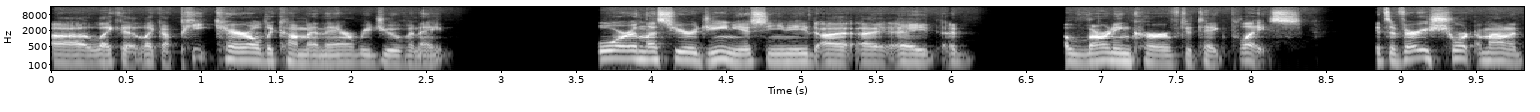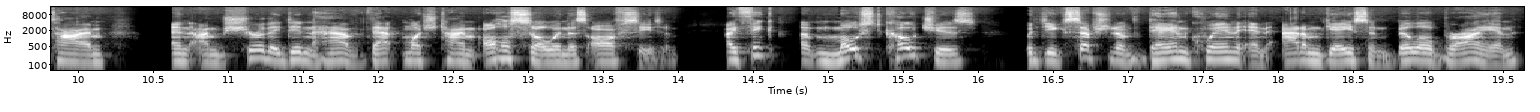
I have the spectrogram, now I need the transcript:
uh, like a like a Pete Carroll to come in there and rejuvenate, or unless you're a genius and you need a a, a, a learning curve to take place. It's a very short amount of time, and I'm sure they didn't have that much time also in this off season. I think uh, most coaches, with the exception of Dan Quinn and Adam Gase and Bill O'Brien,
